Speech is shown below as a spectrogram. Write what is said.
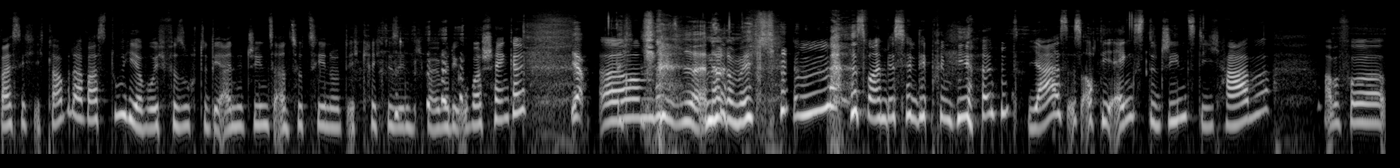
weiß nicht, ich glaube, da warst du hier, wo ich versuchte, die eine Jeans anzuziehen und ich kriegte sie nicht mehr über die Oberschenkel. Ja, Ähm. ich, ich erinnere mich. Es war ein bisschen deprimierend. Ja, es ist auch die engste Jeans, die ich habe, aber vor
